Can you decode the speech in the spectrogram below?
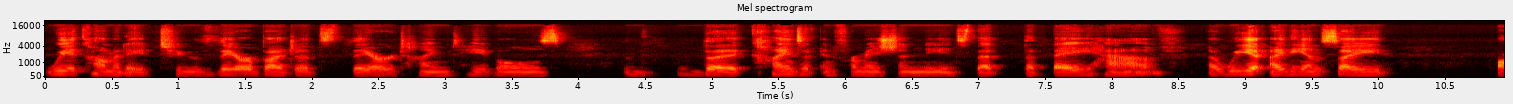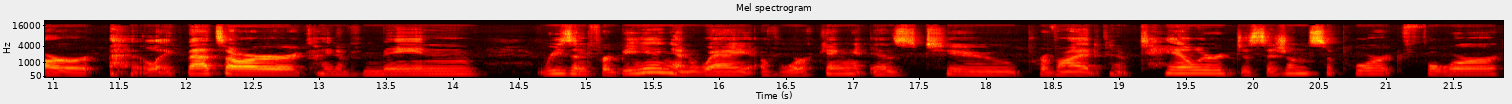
we accommodate to their budgets, their timetables, the kinds of information needs that that they have. Uh, we at ID Insight are like that's our kind of main reason for being and way of working is to provide kind of tailored decision support for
